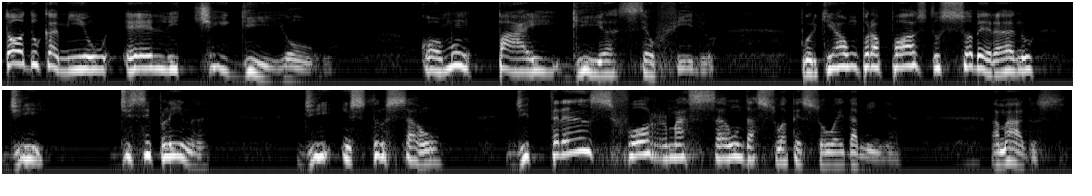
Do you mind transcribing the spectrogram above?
todo o caminho ele te guiou. Como um pai guia seu filho. Porque há um propósito soberano de disciplina, de instrução, de transformação da sua pessoa e da minha. Amados,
